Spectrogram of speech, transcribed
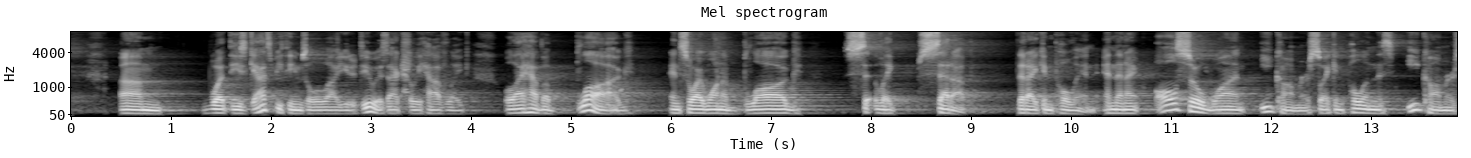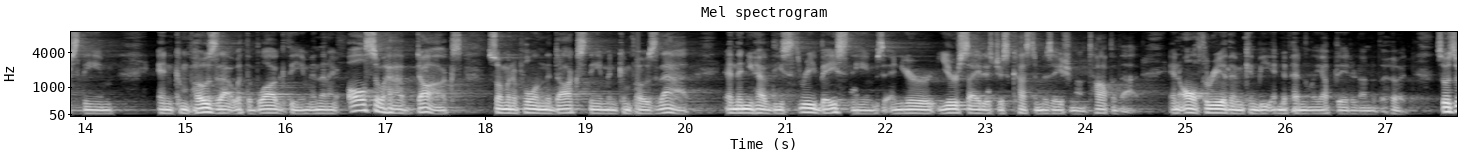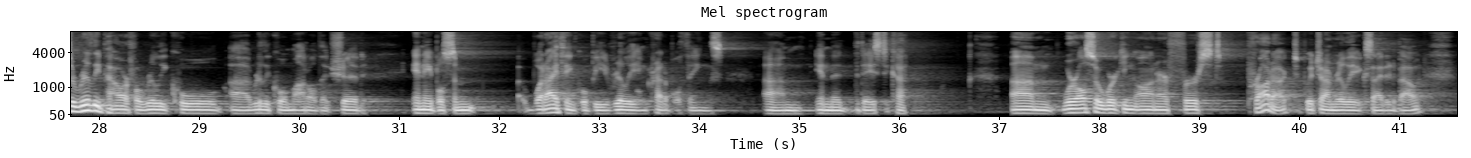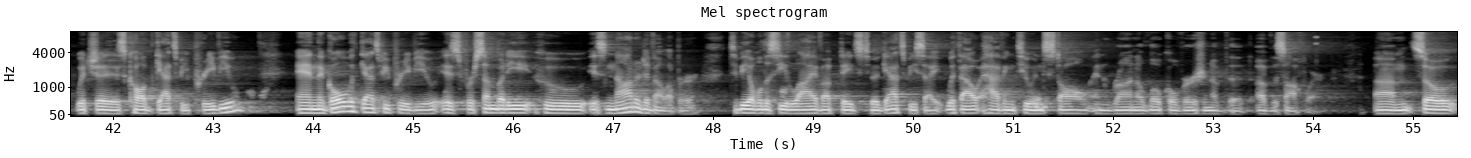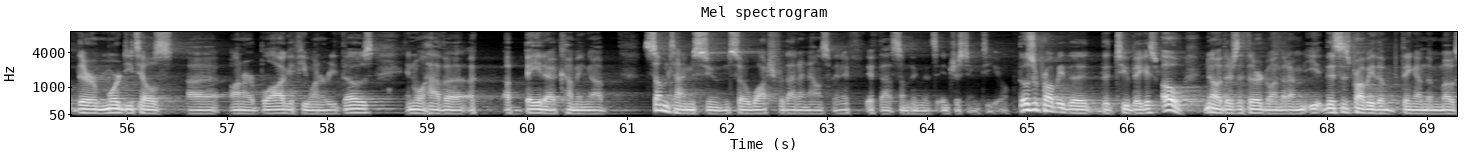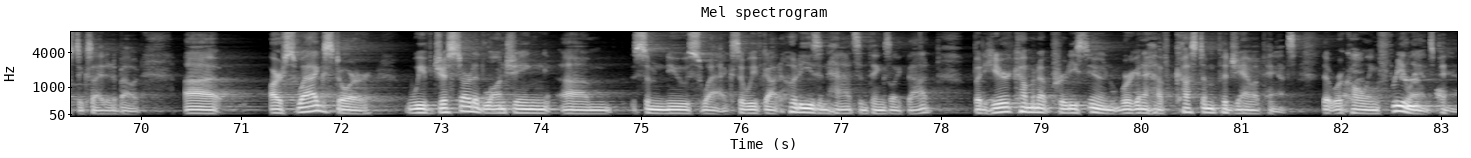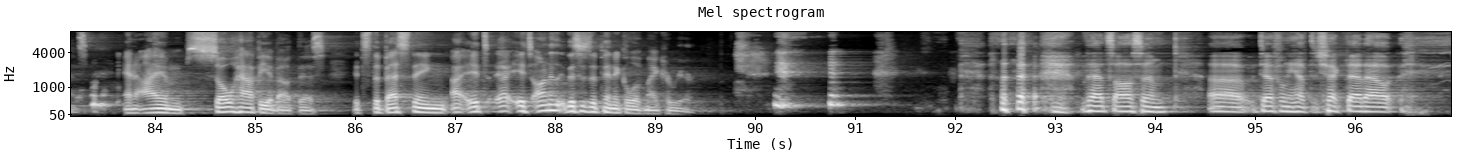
Um, what these Gatsby themes will allow you to do is actually have like, well, I have a blog, and so I want a blog se- like setup that I can pull in, and then I also want e-commerce, so I can pull in this e-commerce theme and compose that with the blog theme, and then I also have docs, so I'm going to pull in the docs theme and compose that and then you have these three base themes and your your site is just customization on top of that. And all three of them can be independently updated under the hood. So it's a really powerful really cool uh, really cool model that should enable some what i think will be really incredible things um, in the, the, days to come um, we're also working on our first product which i'm really excited about which is called gatsby preview and the goal with Gatsby Preview is for somebody who is not a developer to be able to see live updates to a Gatsby site without having to install and run a local version of the of the software. Um, so there are more details uh, on our blog if you want to read those, and we'll have a, a, a, beta coming up sometime soon. So watch for that announcement if, if that's something that's interesting to you. Those are probably the the two biggest. Oh no, there's a third one that I'm. This is probably the thing I'm the most excited about. Uh, our swag store we've just started launching um, some new swag. So we've got hoodies and hats and things like that. But here coming up pretty soon, we're going to have custom pajama pants that we're calling freelance pants. And I am so happy about this. It's the best thing. It's it's honestly this is the pinnacle of my career. That's awesome. Uh, definitely have to check that out.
